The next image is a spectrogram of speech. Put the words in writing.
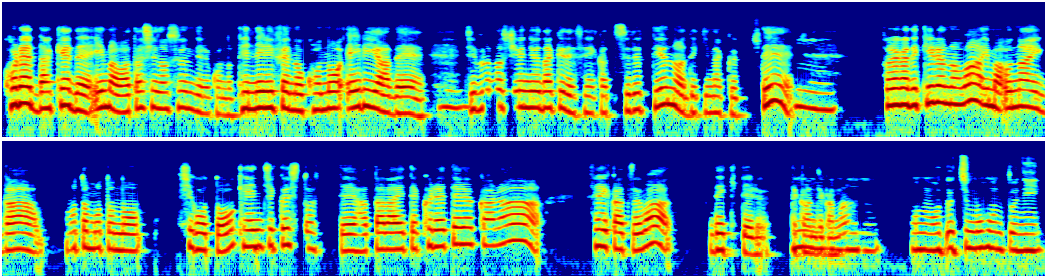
これだけで今私の住んでるこのテネリフェのこのエリアで自分の収入だけで生活するっていうのはできなくって。うんそれができるのは今うないがもともとの仕事建築士として働いてくれてるから生活はできてるって感じかな。うんうんうちも本当に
